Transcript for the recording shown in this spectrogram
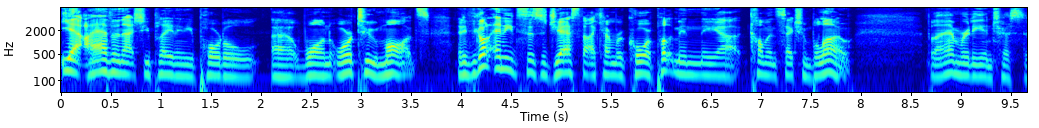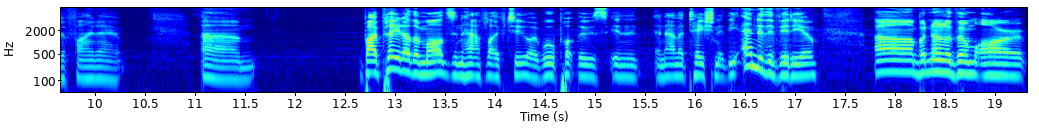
yeah, I haven't actually played any Portal uh, 1 or 2 mods. And if you've got any to suggest that I can record, put them in the uh, comment section below. But I am really interested to find out. Um, but I played other mods in Half-Life 2. I will put those in an annotation at the end of the video. Uh, but none of them are,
